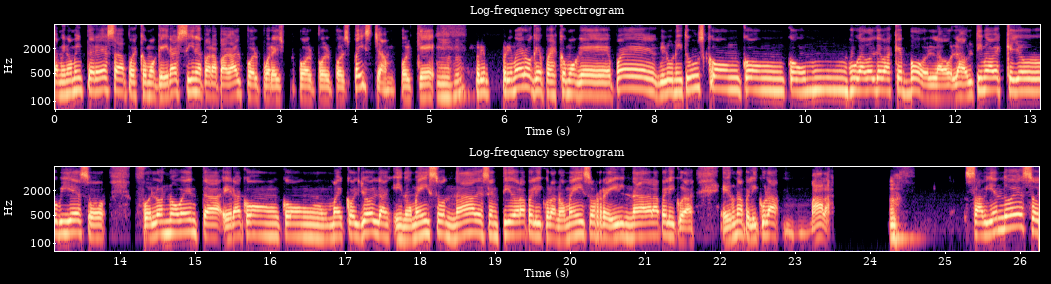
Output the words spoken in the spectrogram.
a mí no me interesa pues como que ir al cine para pagar por, por, por, por, Space Jam, porque primero que pues como que pues Looney Tunes con, con, con un jugador de básquetbol, la, la, última vez que yo vi eso fue en los 90, era con, con Michael Jordan y no me hizo nada de sentido la película, no me hizo reír nada la película, era una película mala sabiendo eso,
